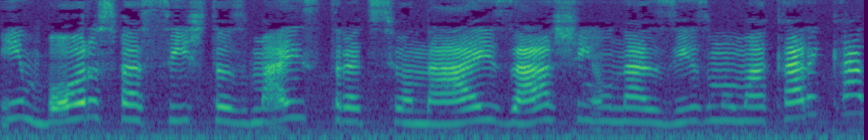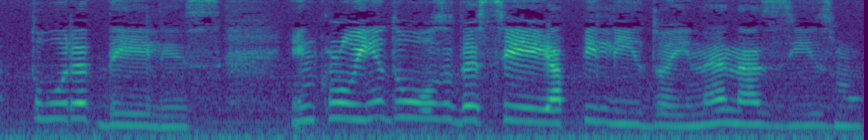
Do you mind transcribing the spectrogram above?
Embora os fascistas mais tradicionais achem o nazismo uma caricatura deles, incluindo o uso desse apelido aí, né, nazismo,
